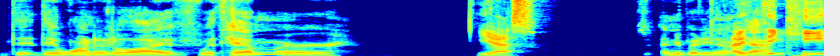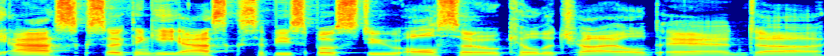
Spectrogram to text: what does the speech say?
They, they want it alive with him, or Yes. anybody know? I yeah? think he asks. I think he asks if he's supposed to also kill the child, and uh,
